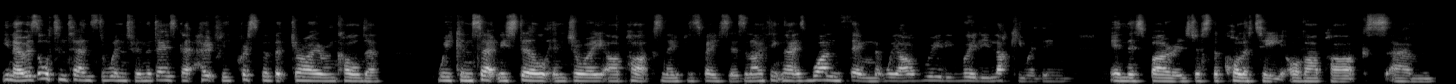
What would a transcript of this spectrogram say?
you know, as autumn turns to winter and the days get hopefully crisper but drier and colder, we can certainly still enjoy our parks and open spaces. And I think that is one thing that we are really, really lucky with in, in this borough is just the quality of our parks um,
